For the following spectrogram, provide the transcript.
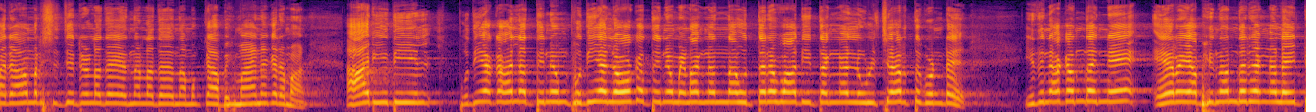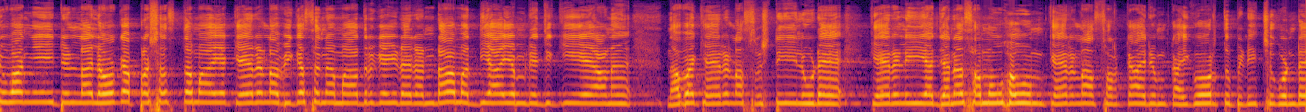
പരാമർശിച്ചിട്ടുള്ളത് എന്നുള്ളത് നമുക്ക് അഭിമാനകരമാണ്. ആ രീതിയിൽ പുതിയ കാലത്തിനും പുതിയ ലോകത്തിനും ഇണങ്ങുന്ന ഉത്തരവാദിത്തങ്ങൾ ഉൾച്ചേർത്തുകൊണ്ട് ഇതിനകം തന്നെ ഏറെ അഭിനന്ദനങ്ങൾ ഏറ്റുവാങ്ങിയിട്ടുള്ള ലോക പ്രശസ്തമായ കേരള വികസന മാതൃകയുടെ രണ്ടാം അധ്യായം രചിക്കുകയാണ് നവകേരള സൃഷ്ടിയിലൂടെ കേരളീയ ജനസമൂഹവും കേരള സർക്കാരും കൈകോർത്ത് പിടിച്ചുകൊണ്ട്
